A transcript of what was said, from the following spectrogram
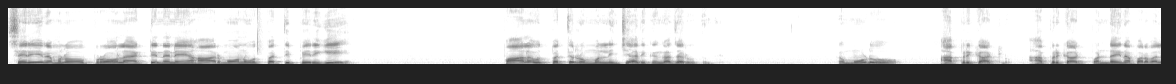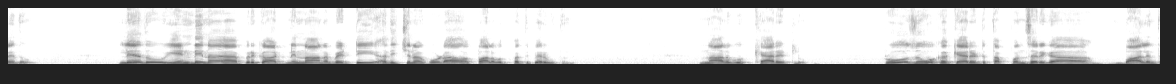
శరీరంలో ప్రోలాక్టిన్ అనే హార్మోన్ ఉత్పత్తి పెరిగి పాల ఉత్పత్తి రొమ్ముల నుంచి అధికంగా జరుగుతుంది. మూడు ఆప్రికాట్లు. ఆప్రికాట్ పండైనా పర్వాలేదు. లేదు ఎండిన ఆప్రికాట్ని నానబెట్టి అది ఇచ్చినా కూడా పాల ఉత్పత్తి పెరుగుతుంది. నాలుగు క్యారెట్లు. రోజు ఒక క్యారెట్ తప్పనిసరిగా బాలింత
